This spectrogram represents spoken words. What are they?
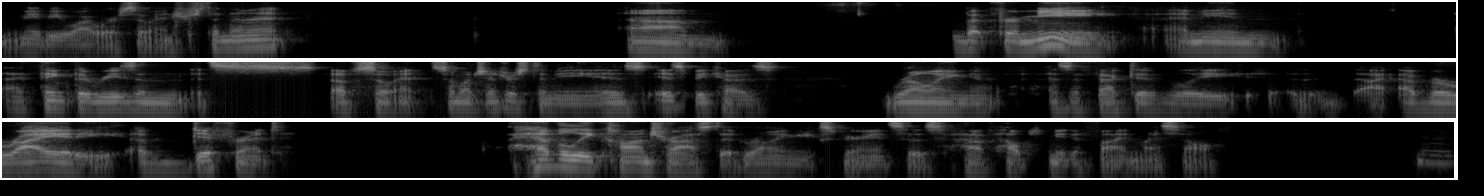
maybe why we're so interested in it. Um, but for me, I mean, I think the reason it's of so so much interest to me is is because rowing has effectively uh, a variety of different, heavily contrasted rowing experiences have helped me define myself. Mm.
